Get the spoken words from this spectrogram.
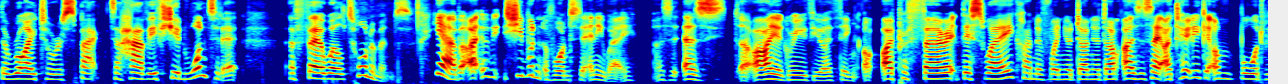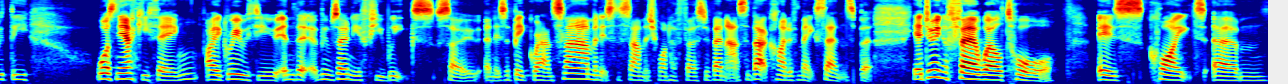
the right or respect to have, if she had wanted it, a farewell tournament. Yeah, but I, she wouldn't have wanted it anyway. As as I agree with you, I think I prefer it this way. Kind of when you're done, you're done. As I say, I totally get on board with the Wozniacki thing. I agree with you in that it was only a few weeks, so and it's a big Grand Slam, and it's the Slam that she won her first event at, so that kind of makes sense. But yeah, doing a farewell tour is quite. Um,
